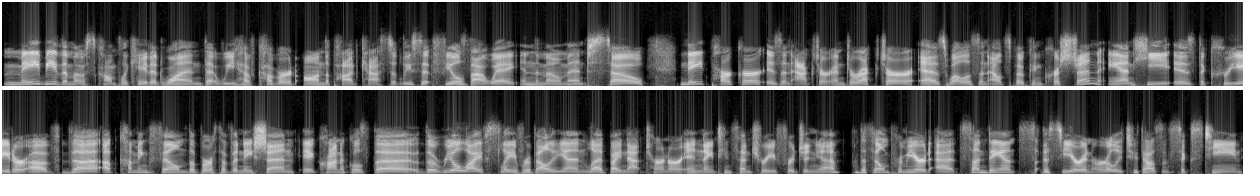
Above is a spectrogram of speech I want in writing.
maybe the most complicated one that we have covered on the podcast. At least it feels that way in the moment. So, Nate Parker is an actor and director as well as an outspoken Christian, and he is the creator of the upcoming film The Birth of a Nation. It chronicles the the real life slave rebellion led by Nat Turner in 19th century Virginia. The film premiered at Sundance this year in early 2016.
